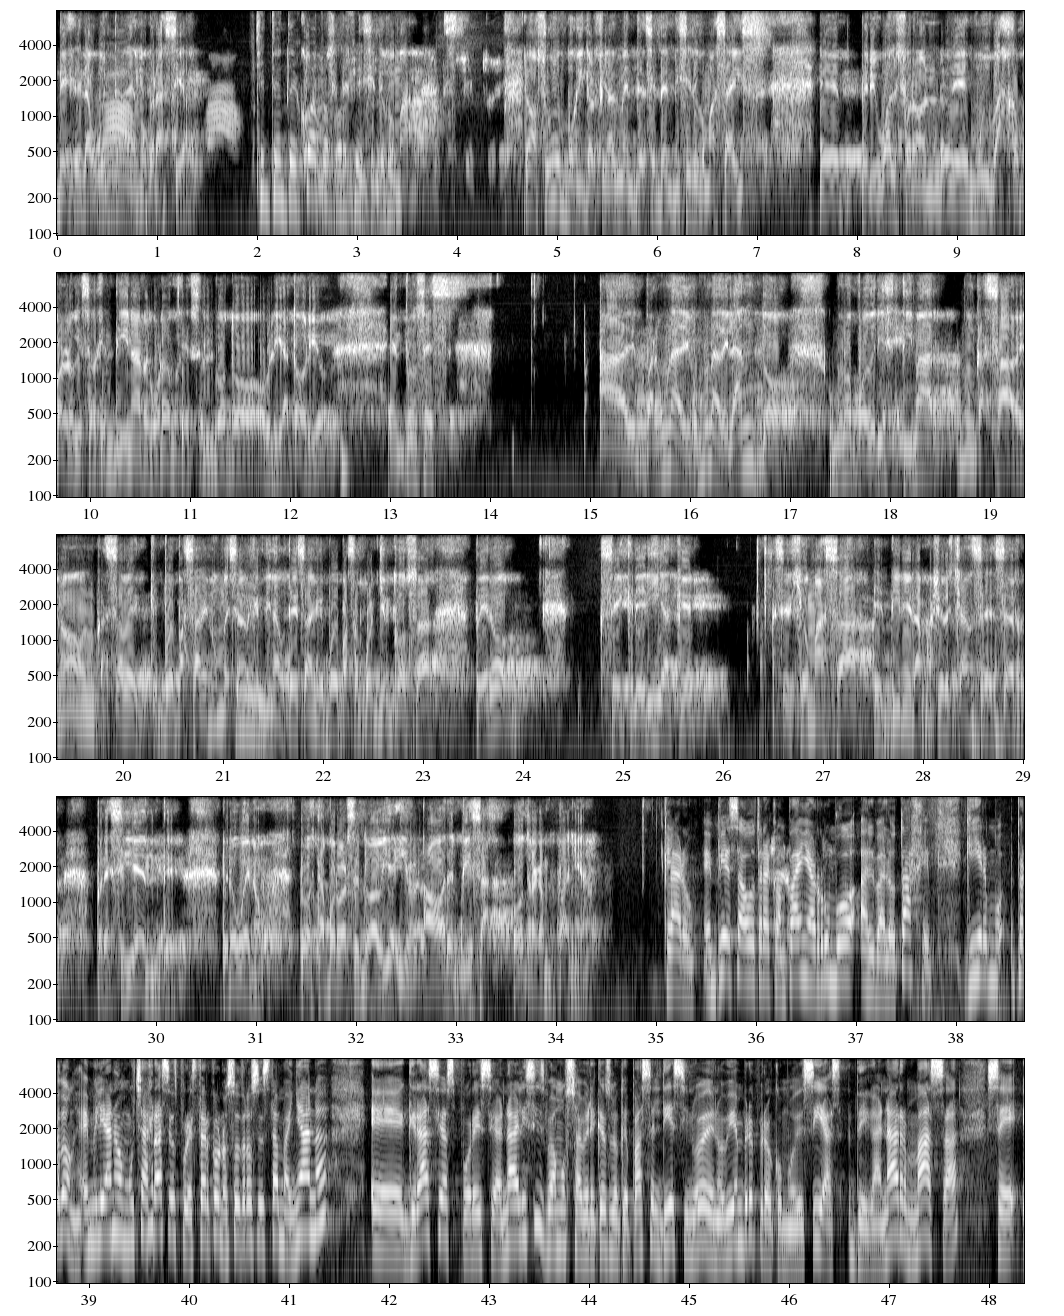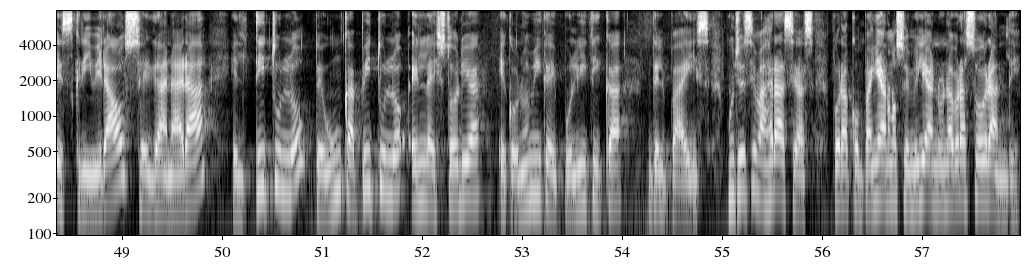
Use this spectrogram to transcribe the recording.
desde la vuelta a la democracia. 74%. no, subió un poquito finalmente, 77,6%, eh, pero igual fueron eh, muy bajos para lo que es Argentina, recordemos que es el voto obligatorio. Entonces, para una, como un adelanto, uno podría estimar, nunca sabe, ¿no? Nunca sabe qué puede pasar en un mes en Argentina, ustedes saben que puede pasar cualquier cosa, pero se creería que Sergio Massa eh, tiene las mayores chances de ser presidente. Pero bueno, todo está por verse todavía y ahora empieza otra campaña. Claro, empieza otra campaña rumbo al balotaje. Guillermo, perdón, Emiliano, muchas gracias por estar con nosotros esta mañana. Eh, gracias por ese análisis. Vamos a ver qué es lo que pasa el 19 de noviembre, pero como decías, de ganar masa, se escribirá o se ganará el título de un capítulo en la historia económica y política del país. Muchísimas gracias por acompañarnos, Emiliano. Un abrazo grande.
